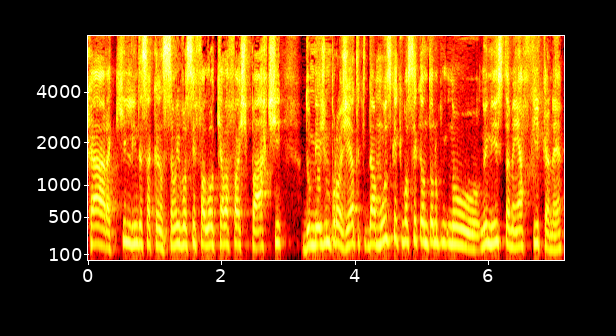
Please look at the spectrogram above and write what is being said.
Cara, que linda essa canção. E você falou que ela faz parte do mesmo projeto que da música que você cantou no, no, no início também, a Fica, né?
